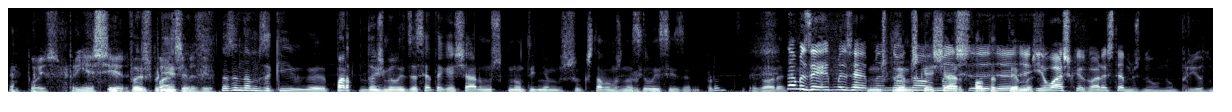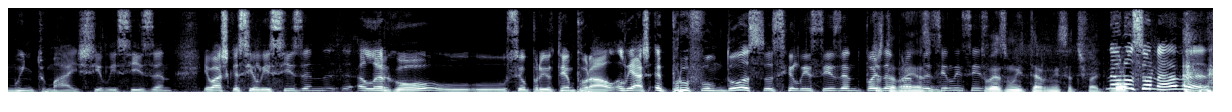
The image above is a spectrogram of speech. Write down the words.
e depois preencher e depois o espaço preencher. vazio. Nós andamos aqui, eh, parte de 2017, a queixarmos que não tínhamos, que estávamos na Silly Season. Pronto, agora Não, mas é. Mas é Nos não, podemos não, queixar mas, de falta de eh, temas. Eu acho que agora estamos num, num período muito mais silly season. Eu acho que a silly season alargou o, o seu período temporal. Aliás, aprofundou-se a silly season depois tu da própria és, silly season. tu és um eterno insatisfeito. Não, Bom, não sou nada.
